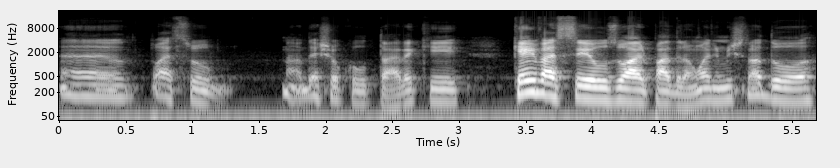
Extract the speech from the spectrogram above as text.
É, posso. Não, deixa eu ocultar aqui. Quem vai ser o usuário padrão? O administrador.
